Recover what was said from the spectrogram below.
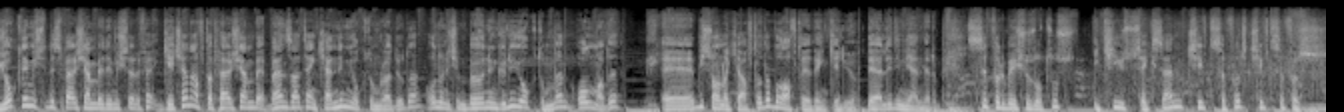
Yok demiştiniz perşembe demişler efendim. Geçen hafta perşembe ben zaten kendim yoktum radyoda. Onun için böğünün günü yoktum ben olmadı. Ee, bir sonraki haftada bu haftaya denk geliyor. Değerli dinleyenlerim 0530 280 çift 0 çift 0.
